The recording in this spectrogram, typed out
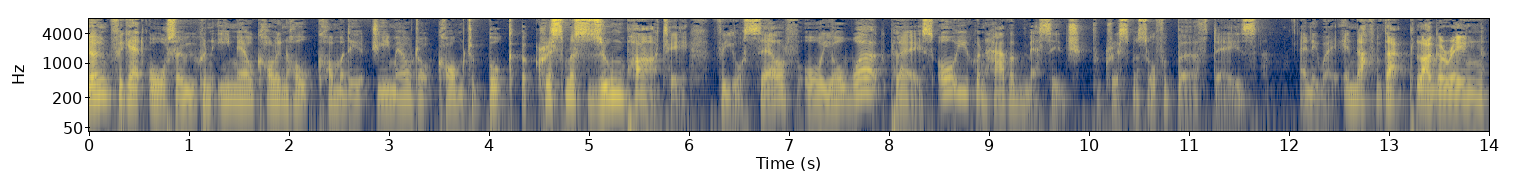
don't forget also you can email colinhoultcomedy at gmail.com to book a Christmas Zoom party for yourself or your workplace, or you can have a message for Christmas or for birthdays. Anyway, enough of that pluggering.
